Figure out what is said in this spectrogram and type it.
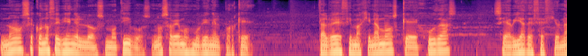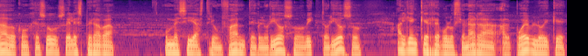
no se conoce bien en los motivos, no sabemos muy bien el por qué. Tal vez imaginamos que Judas se había decepcionado con Jesús, él esperaba un Mesías triunfante, glorioso, victorioso, alguien que revolucionara al pueblo y que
